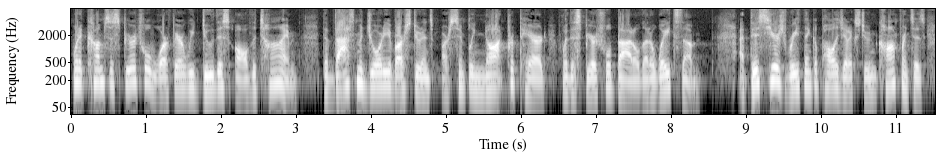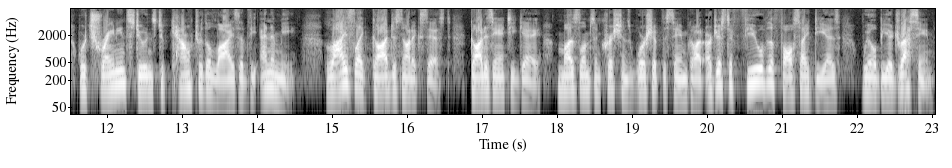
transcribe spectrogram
when it comes to spiritual warfare, we do this all the time. The vast majority of our students are simply not prepared for the spiritual battle that awaits them. At this year's Rethink Apologetics student conferences, we're training students to counter the lies of the enemy. Lies like God does not exist, God is anti gay, Muslims and Christians worship the same God are just a few of the false ideas we'll be addressing.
